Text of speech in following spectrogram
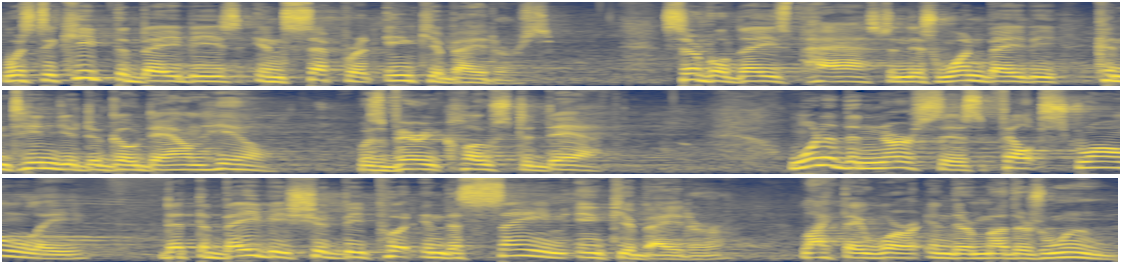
was to keep the babies in separate incubators. Several days passed, and this one baby continued to go downhill, was very close to death. One of the nurses felt strongly that the baby should be put in the same incubator like they were in their mother's womb.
